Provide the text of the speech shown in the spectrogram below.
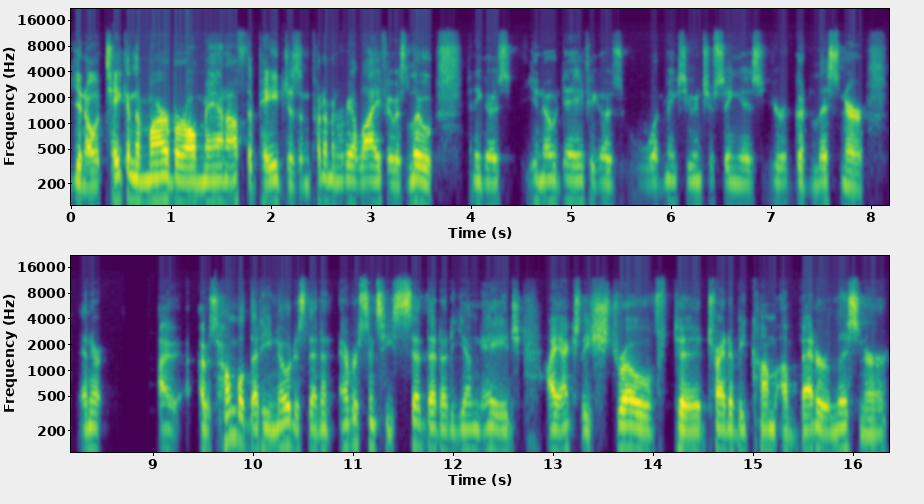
you know, taken the Marlboro man off the pages and put him in real life. It was Lou. And he goes, you know, Dave, he goes, what makes you interesting is you're a good listener. And I, I was humbled that he noticed that. And ever since he said that at a young age, I actually strove to try to become a better listener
